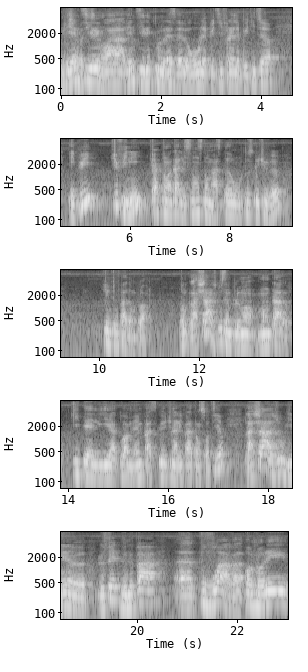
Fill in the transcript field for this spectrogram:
vienne tirer, voilà, vienne tirer tout le reste vers le haut, les petits frères, les petites sœurs. Et puis, tu finis, tu attends ta licence, ton master ou tout ce que tu veux, tu ne trouves pas d'emploi. Donc, la charge, tout simplement, mentale, qui t'est liée à toi-même parce que tu n'arrives pas à t'en sortir, la charge ou bien euh, le fait de ne pas euh, pouvoir euh, honorer,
